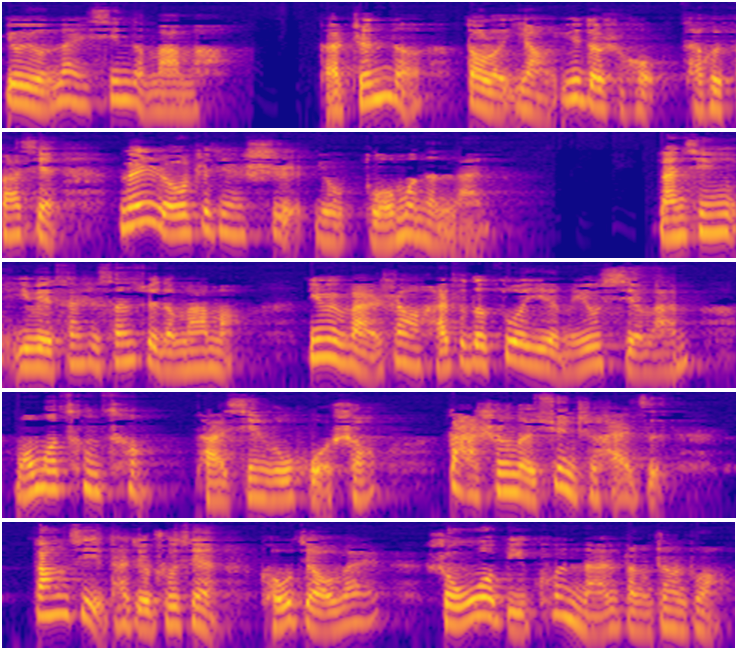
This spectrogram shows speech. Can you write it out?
又有耐心的妈妈。她真的到了养育的时候，才会发现温柔这件事有多么的难。南京一位三十三岁的妈妈，因为晚上孩子的作业没有写完，磨磨蹭蹭，她心如火烧，大声的训斥孩子，当即她就出现口角歪。手握笔困难等症状，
